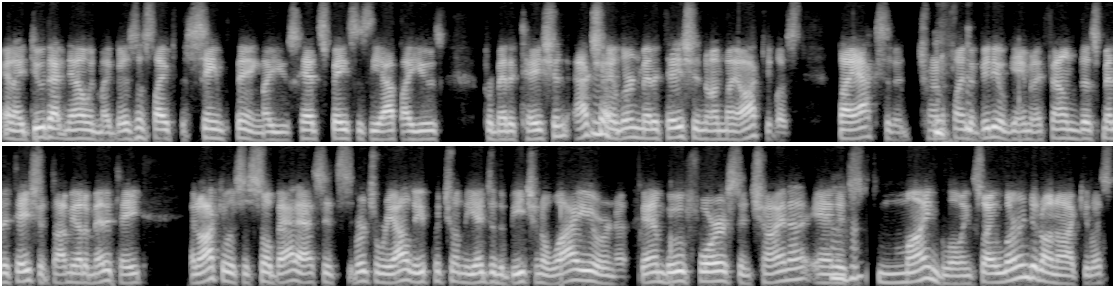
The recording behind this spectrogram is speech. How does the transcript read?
And I do that now in my business life, the same thing. I use Headspace as the app I use for meditation. Actually, mm-hmm. I learned meditation on my Oculus by accident, trying to find a video game, and I found this meditation, taught me how to meditate. And Oculus is so badass. It's virtual reality. It puts you on the edge of the beach in Hawaii or in a bamboo forest in China, and mm-hmm. it's mind blowing. So I learned it on Oculus,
